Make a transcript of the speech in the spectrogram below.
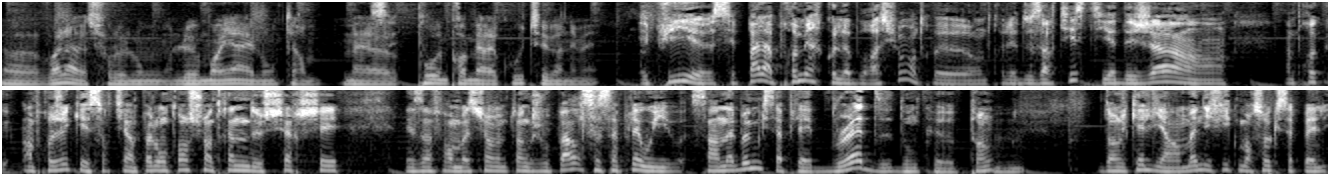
voilà, sur le long, le moyen et long terme. Mais euh, pour une première écoute, j'ai bien aimé. Et puis euh, c'est pas la première collaboration entre entre les deux artistes. Il y a déjà un un, pro- un projet qui est sorti il y a pas longtemps. Je suis en train de chercher les informations en même temps que je vous parle. Ça s'appelait oui, c'est un album qui s'appelait Bread, donc euh, pain. Mhm. Dans lequel il y a un magnifique morceau qui s'appelle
